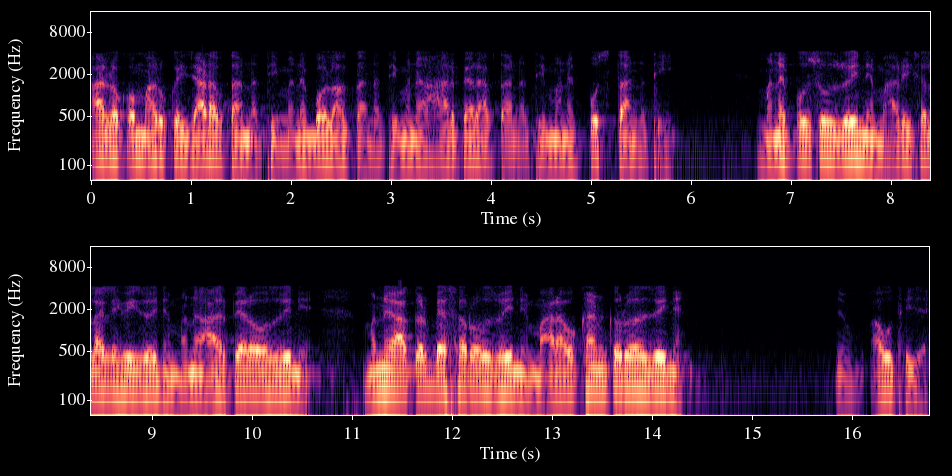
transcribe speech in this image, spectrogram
આ લોકો મારું કંઈ જાળવતા નથી, મને બોલાવતા નથી, મને હાર પહેરાવતા નથી, મને પૂછતા નથી. મને પૂછવું જોઈને મારી સલાહ લેવી જોઈને મને હાર પહેરવો જોઈને, મને આગળ બેસાડવો જોઈને, મારા વખાણ કરવા જોઈને આવું થઈ જાય.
